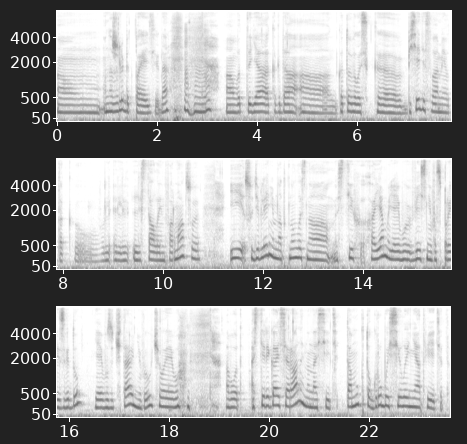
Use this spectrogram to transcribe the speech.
э, у нас же любят поэзию, да? Uh-huh. А вот я, когда а, готовилась к беседе с вами, вот так э, листала информацию, и с удивлением наткнулась на стих Хаяма, я его весь не воспроизведу, я его зачитаю, не выучила я его. Вот. «Остерегайся раны наносить тому, кто грубой силой не ответит,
